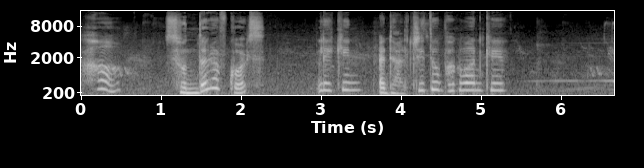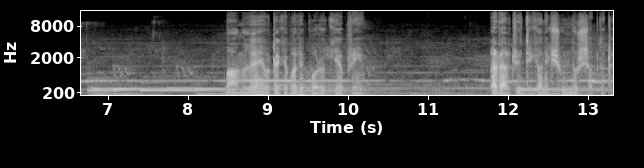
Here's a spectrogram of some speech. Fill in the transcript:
হ্যাঁ সুন্দর অফকোর্স লেকিন অ্যাডাল্ট্রি তো ভগবানকে বাংলায় ওটাকে বলে পরকীয়া প্রেম। অ্যাডাল্ট্রি থেকে অনেক সুন্দর শব্দটা।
